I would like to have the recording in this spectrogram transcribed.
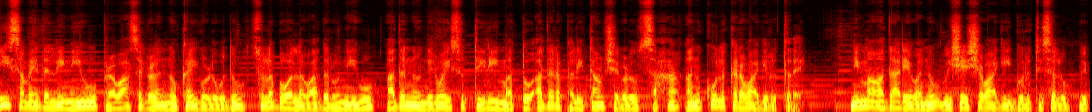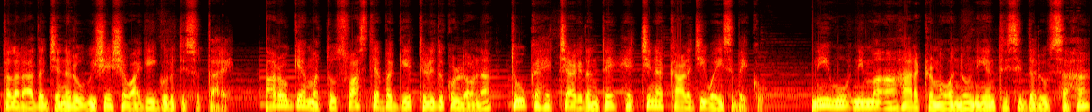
ಈ ಸಮಯದಲ್ಲಿ ನೀವು ಪ್ರವಾಸಗಳನ್ನು ಕೈಗೊಳ್ಳುವುದು ಸುಲಭವಲ್ಲವಾದರೂ ನೀವು ಅದನ್ನು ನಿರ್ವಹಿಸುತ್ತೀರಿ ಮತ್ತು ಅದರ ಫಲಿತಾಂಶಗಳು ಸಹ ಅನುಕೂಲಕರವಾಗಿರುತ್ತದೆ. ನಿಮ್ಮ ಆಧಾರ್ಯವನ್ನು ವಿಶೇಷವಾಗಿ ಗುರುತಿಸಲು ವಿಫಲರಾದ ಜನರು ವಿಶೇಷವಾಗಿ ಗುರುತಿಸುತ್ತಾರೆ. ಆರೋಗ್ಯ ಮತ್ತು ಸ್ವಾಸ್ಥ್ಯ ಬಗ್ಗೆ ತಿಳಿದುಕೊಳ್ಳೋಣ, ತೂಕ ಹೆಚ್ಚಾಗದಂತೆ ಹೆಚ್ಚಿನ ಕಾಳಜಿ ವಹಿಸಬೇಕು. ನೀವು ನಿಮ್ಮ ಆಹಾರ ಕ್ರಮವನ್ನು ನಿಯಂತ್ರಿಸಿದ್ದರೂ ಸಹ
